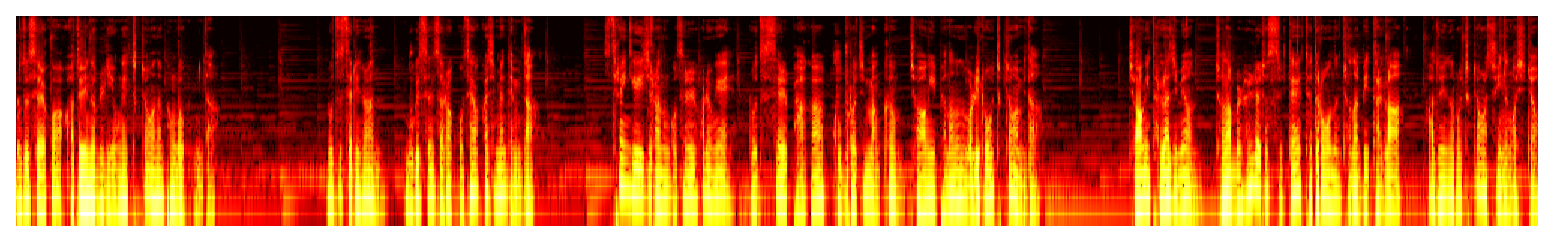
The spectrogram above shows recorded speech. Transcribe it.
load cell과 아두이노를 이용해 측정하는 방법입니다. load cell이란 무게 센서라고 생각하시면 됩니다. strain gauge라는 것을 활용해 load cell 바가 구부러진 만큼 저항이 변하는 원리로 측정합니다. 저항이 달라지면 전압을 흘려줬을 때 되돌아오는 전압이 달라 아두이노로 측정할 수 있는 것이죠.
